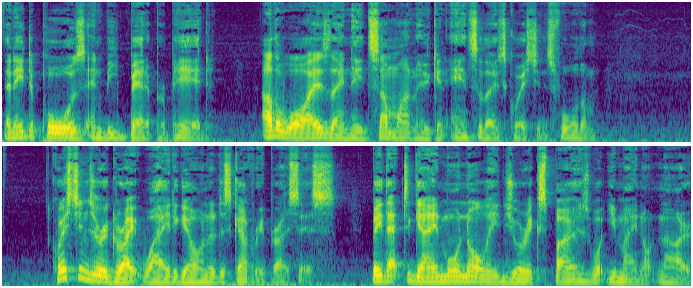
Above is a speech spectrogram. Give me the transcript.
They need to pause and be better prepared. Otherwise, they need someone who can answer those questions for them. Questions are a great way to go on a discovery process, be that to gain more knowledge or expose what you may not know.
